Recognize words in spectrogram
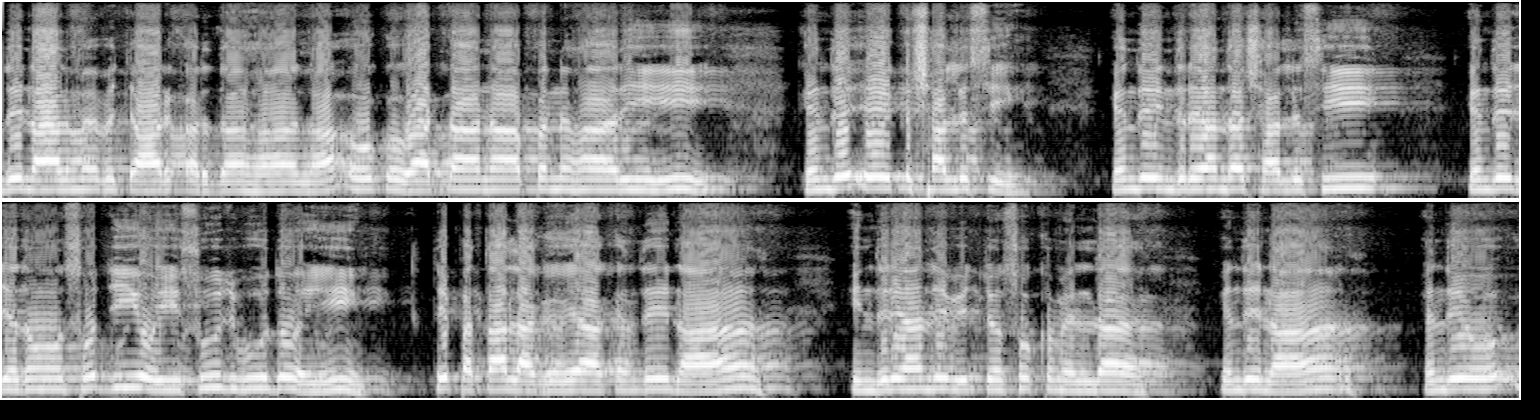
ਦੇ ਨਾਲ ਮੈਂ ਵਿਚਾਰ ਕਰਦਾ ਹਾਂ, ਨਾ ਉਹ ਕੋ ਵਾਟਾ ਨਾ ਪਨਹਾਰੀ। ਕਹਿੰਦੇ ਇਹ ਇੱਕ ਛਲ ਸੀ। ਕਹਿੰਦੇ ਇੰਦਰੀਆਂ ਦਾ ਛਲ ਸੀ। ਕਹਿੰਦੇ ਜਦੋਂ ਸੋਝੀ ਹੋਈ, ਸੂਝਬੂਝ ਹੋਈ ਤੇ ਪਤਾ ਲੱਗ ਗਿਆ, ਕਹਿੰਦੇ ਨਾ, ਇੰਦਰੀਆਂ ਦੇ ਵਿੱਚੋਂ ਸੁੱਖ ਮਿਲਦਾ ਕਹਿੰਦੇ ਨਾ, ਕਹਿੰਦੇ ਉਹ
